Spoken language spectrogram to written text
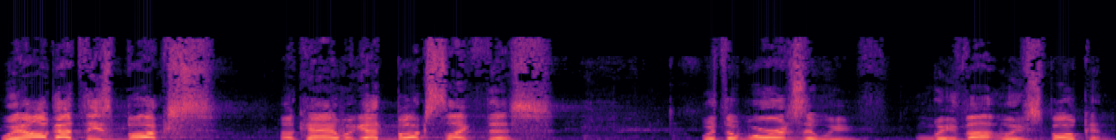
We all got these books. Okay? We got books like this with the words that we've, we've, uh, we've spoken.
